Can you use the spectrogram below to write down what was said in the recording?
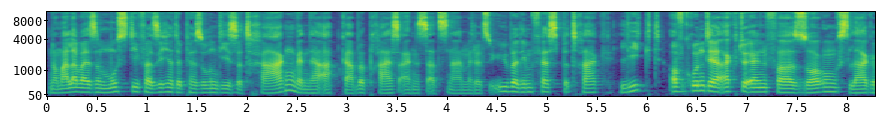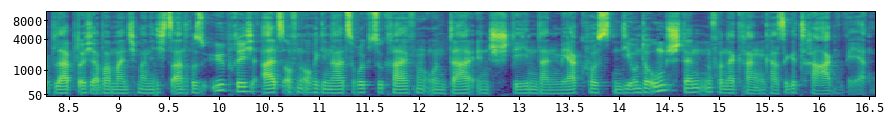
Normalerweise muss die versicherte Person diese tragen, wenn der Abgabepreis eines Arzneimittels über dem Festbetrag liegt. Aufgrund der aktuellen Versorgungslage bleibt euch aber manchmal nichts anderes übrig, als auf ein Original zurückzugreifen und da entstehen dann Mehrkosten, die unter Umständen von der Krankenkasse getragen werden.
